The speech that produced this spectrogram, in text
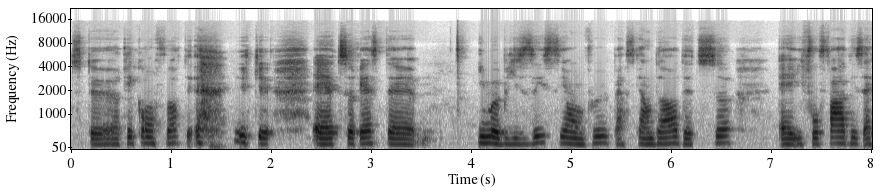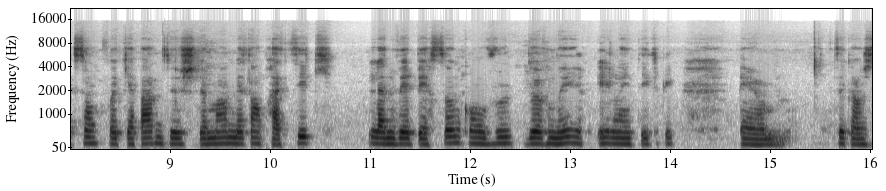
tu, te réconfortes et que euh, tu restes euh, immobilisé, si on veut, parce qu'en dehors de tout ça, euh, il faut faire des actions, il faut être capable de justement mettre en pratique la nouvelle personne qu'on veut devenir et l'intégrer. tu sais, quand je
